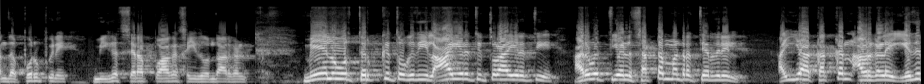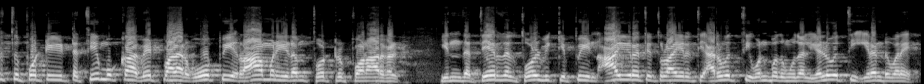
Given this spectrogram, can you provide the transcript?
அந்த பொறுப்பினை மிக சிறப்பாக செய்து வந்தார்கள். மேலூர் தெற்கு தொகுதியில் ஆயிரத்தி தொள்ளாயிரத்தி அறுபத்தி ஏழு சட்டமன்ற தேர்தலில் ஐயா கக்கன் அவர்களை எதிர்த்து போட்டியிட்ட திமுக வேட்பாளர் ஓ பி ராமனிடம் தோற்று போனார்கள். இந்த தேர்தல் தோல்விக்கு பின் ஆயிரத்தி தொள்ளாயிரத்தி அறுபத்தி ஒன்பது முதல் எழுபத்தி இரண்டு வரை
